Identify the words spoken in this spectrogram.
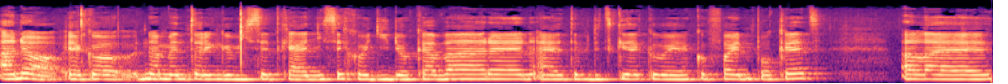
ano, jako na mentoringový setkání se chodí do kaváren a je to vždycky takový jako fajn pokec, ale,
